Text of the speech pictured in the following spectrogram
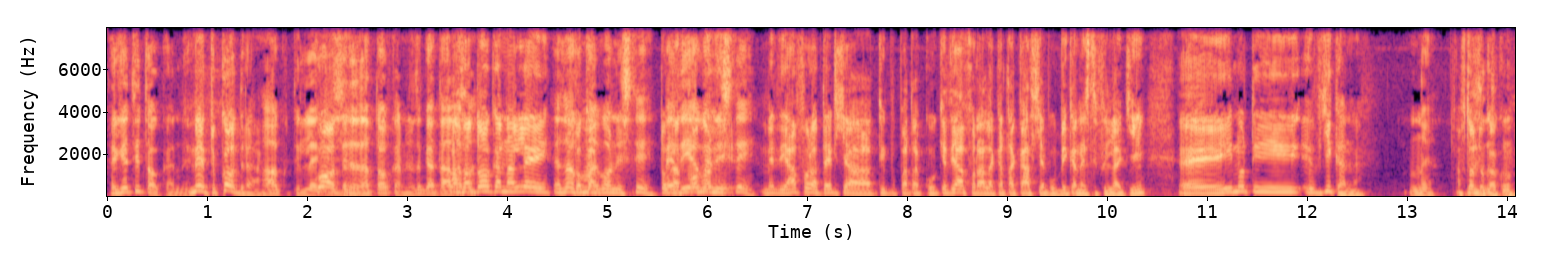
Ε, γιατί το έκανε; ναι, του κόντρα. Άκου τι λέει. Κόντρα. Εσύ δεν θα το έκανε, δεν Μα κατάλαβα. θα το έκανα, λέει. Εδώ το έχουμε κα- αγωνιστεί. Το Παιδί κακό με- αγωνιστή. Με, διάφορα τέτοια τύπου πατακού και διάφορα άλλα κατακάθια που μπήκανε στη φυλακή ε, είναι ότι ε, βγήκανε. Ναι. Αυτό είναι το κακό.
